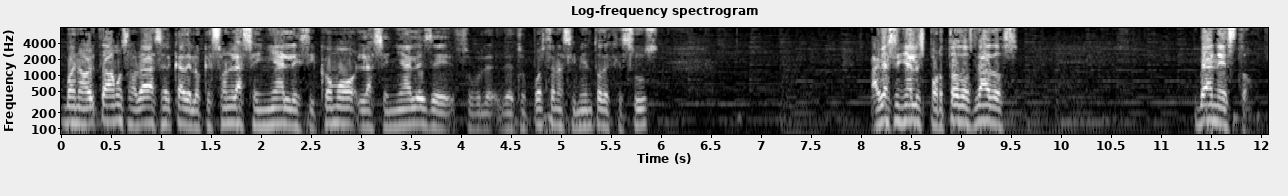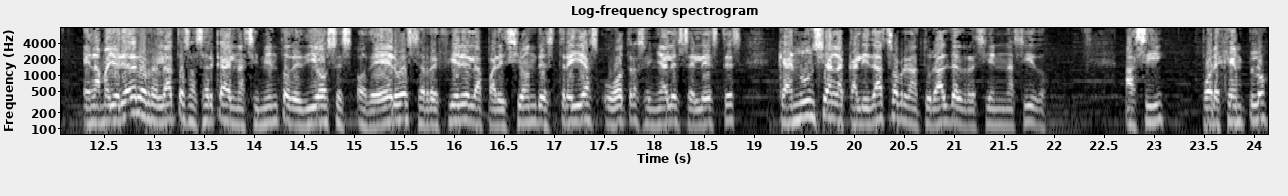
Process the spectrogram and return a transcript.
Bueno, ahorita vamos a hablar acerca de lo que son las señales y cómo las señales de del supuesto nacimiento de Jesús. Había señales por todos lados. Vean esto. En la mayoría de los relatos acerca del nacimiento de dioses o de héroes se refiere a la aparición de estrellas u otras señales celestes que anuncian la calidad sobrenatural del recién nacido. Así, por ejemplo,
